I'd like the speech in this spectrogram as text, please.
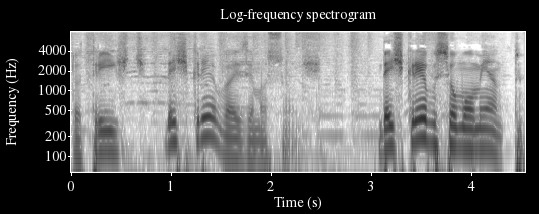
tô triste. Descreva as emoções. Descreva o seu momento.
